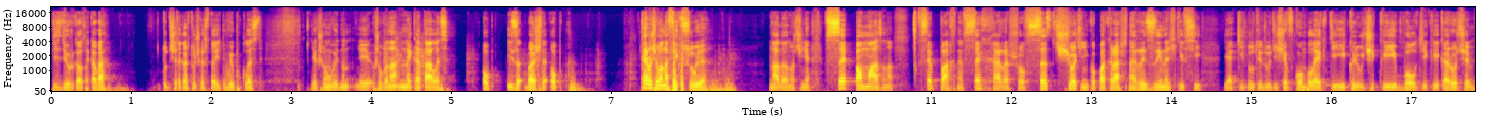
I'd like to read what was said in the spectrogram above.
піздюрка отака, ба? Тут ще така штучка стоїть, випуклость, якщо вам видно, щоб вона не каталась. Оп, і бачите, оп. Коротше, вона фіксує. Надо чи ні? Все помазано, все пахне, все хорошо, все чотенько, покрашено, резиночки всі, які тут ідуть ще в комплекті, і ключики, і болтики, коротше,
